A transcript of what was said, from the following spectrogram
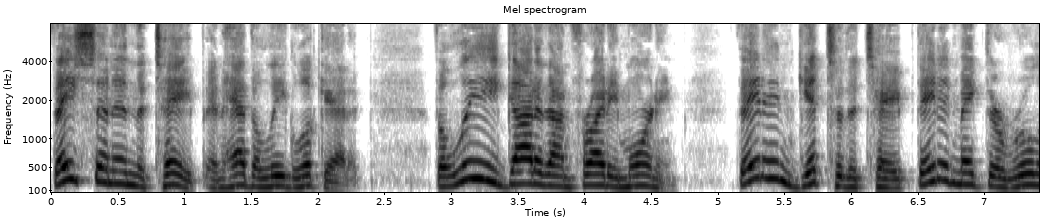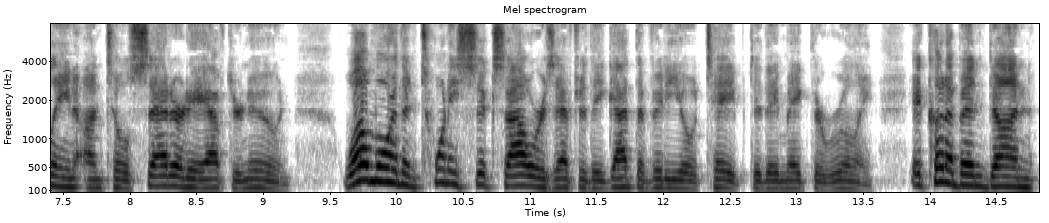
They sent in the tape and had the league look at it. The league got it on Friday morning. they didn't get to the tape. They didn't make their ruling until Saturday afternoon. Well, more than 26 hours after they got the videotape did they make their ruling. It could have been done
